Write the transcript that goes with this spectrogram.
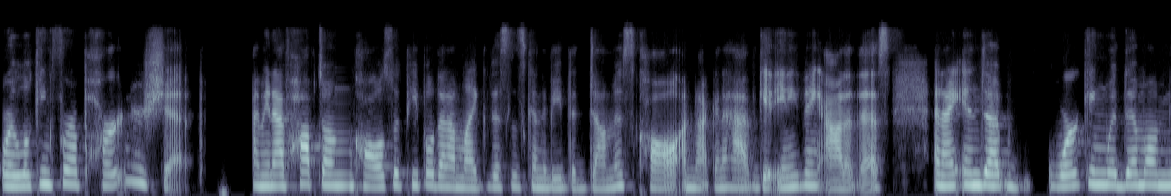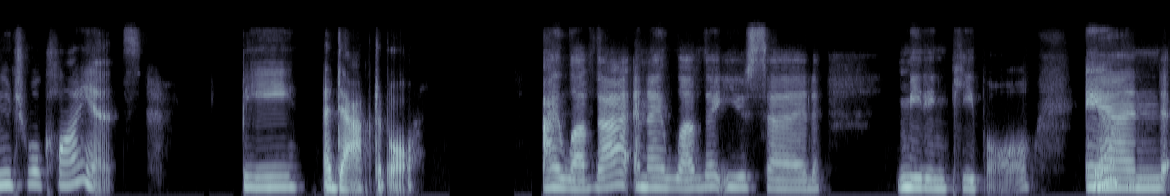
or looking for a partnership I mean, I've hopped on calls with people that I'm like, this is going to be the dumbest call. I'm not going to have get anything out of this. And I end up working with them on mutual clients. Be adaptable. I love that. And I love that you said meeting people. And yeah.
